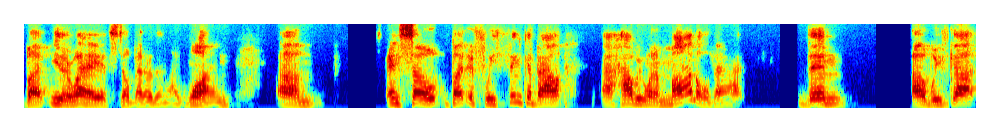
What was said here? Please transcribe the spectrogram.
but either way, it's still better than like one. Um, and so, but if we think about uh, how we want to model that, then uh, we've got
